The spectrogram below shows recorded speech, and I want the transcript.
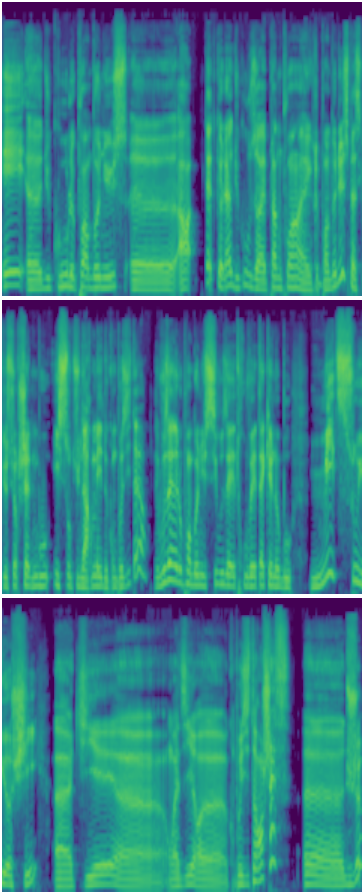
Et euh, du coup, le point bonus, euh, alors peut-être que là, du coup, vous aurez plein de points avec le point bonus parce que sur Shenmue, ils sont une armée de compositeurs. Vous avez le point bonus si vous avez trouvé Takenobu Mitsuyoshi, qui est, on va dire, compositeur en chef du jeu.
